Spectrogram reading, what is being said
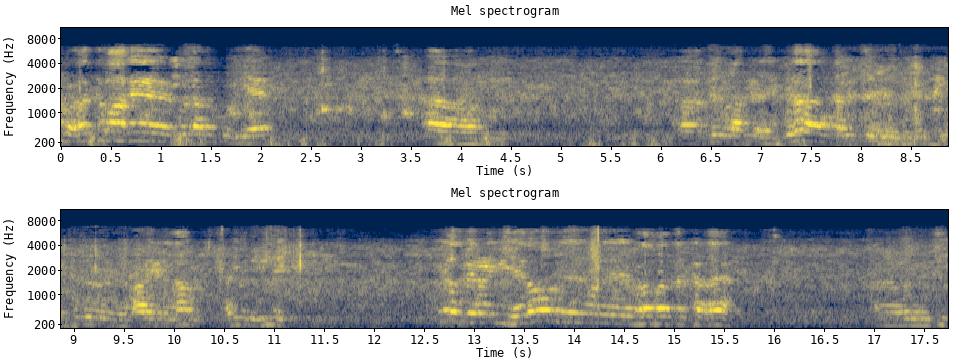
வழக்கமாக கொண்டாடக்கூடிய ஆஹ், திருவிழாக்களை கூட நாம் தவிர்த்து புது ஆடைகள் எல்லாம் அணிவது இல்லை. பேரழிவு ஏதோ ஒரு ஒரு விளம்பரத்திற்கான ஒரு வெற்றி.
